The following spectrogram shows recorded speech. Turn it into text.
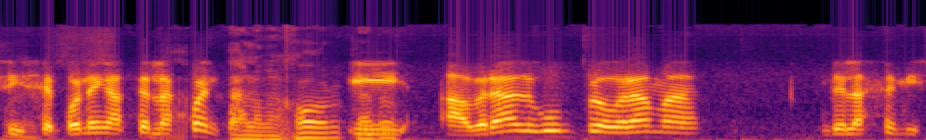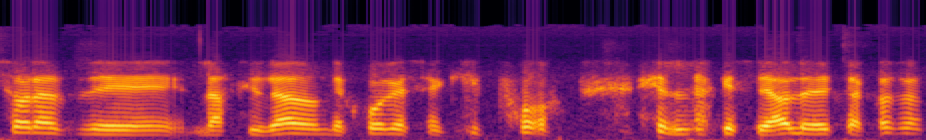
Si se ponen a hacer las cuentas. a lo mejor, Y habrá algún programa de las emisoras de la ciudad donde juegue ese equipo en las que se hable de estas cosas.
